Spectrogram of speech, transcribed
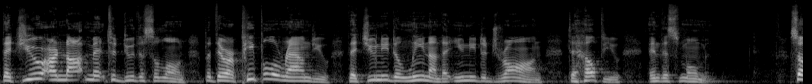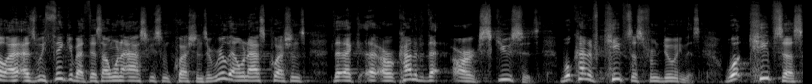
that you are not meant to do this alone, but there are people around you that you need to lean on, that you need to draw on to help you in this moment. So, as we think about this, I want to ask you some questions. And really, I want to ask questions that uh, are kind of that excuses. What kind of keeps us from doing this? What keeps us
